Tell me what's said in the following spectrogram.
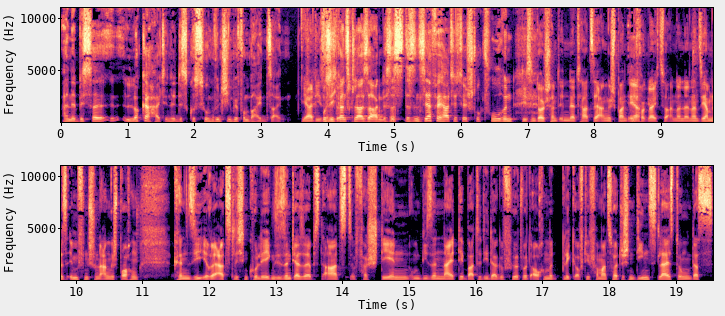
eine bisschen Lockerheit in der Diskussion wünsche ich mir von beiden Seiten. Ja, die muss ich ganz klar sagen. Das, ja. ist, das sind sehr verhärtete Strukturen. Die sind in Deutschland in der Tat sehr angespannt ja. im Vergleich zu anderen Ländern. Sie haben das Impfen schon angesprochen. Können Sie Ihre ärztlichen Kollegen, Sie sind ja selbst Arzt, verstehen um diese Neiddebatte, die da geführt wird, auch mit Blick auf die pharmazeutischen Dienstleistungen, dass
